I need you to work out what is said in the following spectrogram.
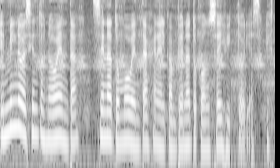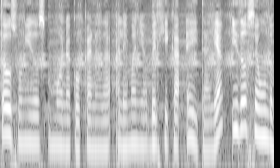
En 1990, Senna tomó ventaja en el campeonato con seis victorias: Estados Unidos, Mónaco, Canadá, Alemania, Bélgica e Italia, y dos segundos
